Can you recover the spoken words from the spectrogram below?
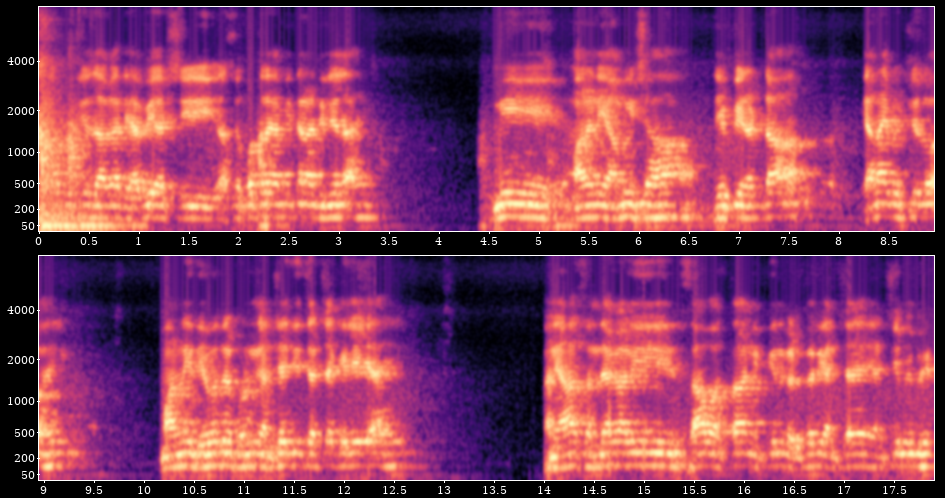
सोलापूरची जागा द्यावी अशी असं पत्र आम्ही त्यांना दिलेलं आहे. मी माननीय अमित शहा जे पी नड्डा यांनाही भेटलेलो आहे. माननीय देवेंद्र फडणवीस यांच्याशी चर्चा केलेली आहे. आणि आज संध्याकाळी सहा वाजता नितीन गडकरी यांच्या यांची मी भेट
